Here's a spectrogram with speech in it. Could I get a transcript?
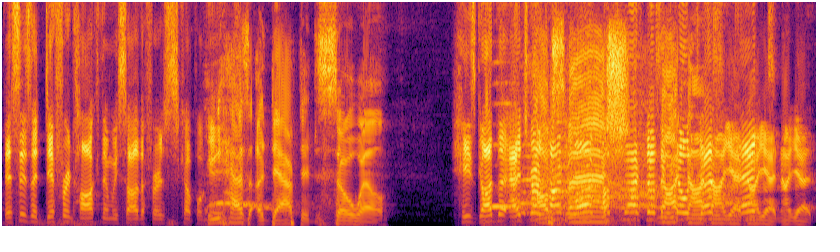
This is a different Hawk than we saw the first couple he has adapted so well. He's got the edge guard Up on lock. Up smash. smash doesn't Not, kill not, just not yet, not yet, not yet.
